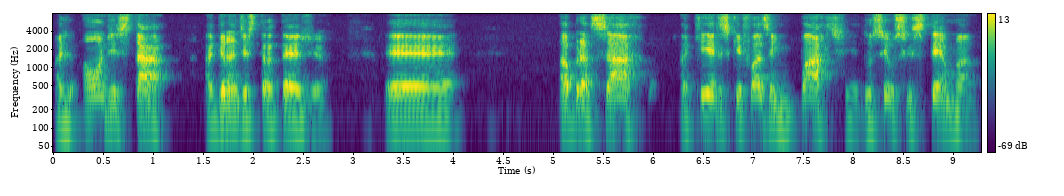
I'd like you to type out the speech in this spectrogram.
Mas onde está a grande estratégia? É abraçar aqueles que fazem parte do seu sistema,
